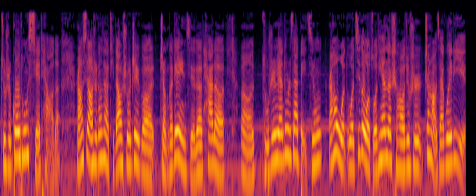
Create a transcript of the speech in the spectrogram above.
就是沟通协调的。然后谢老师刚才有提到说，这个整个电影节的它的呃组织人员都是在北京。然后我我记得我昨天的时候，就是正好在瑰丽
